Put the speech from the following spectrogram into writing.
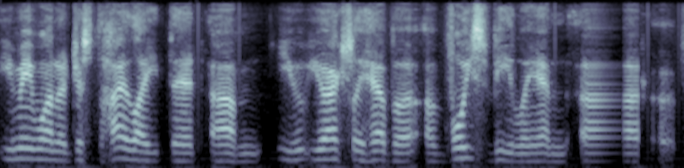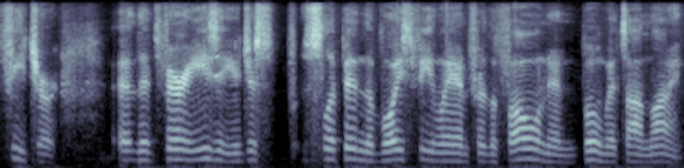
you may want to just highlight that um, you you actually have a, a voice VLAN uh, feature that's very easy. You just slip in the voice VLAN for the phone, and boom, it's online.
